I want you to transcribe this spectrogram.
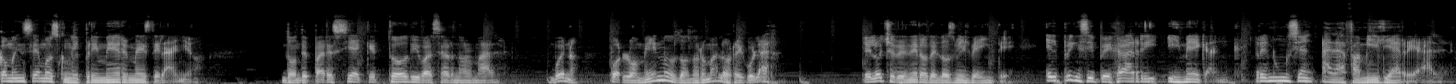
Comencemos con el primer mes del año, donde parecía que todo iba a ser normal. Bueno, por lo menos lo normal o regular. El 8 de enero del 2020, el príncipe Harry y Meghan renuncian a la familia real.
